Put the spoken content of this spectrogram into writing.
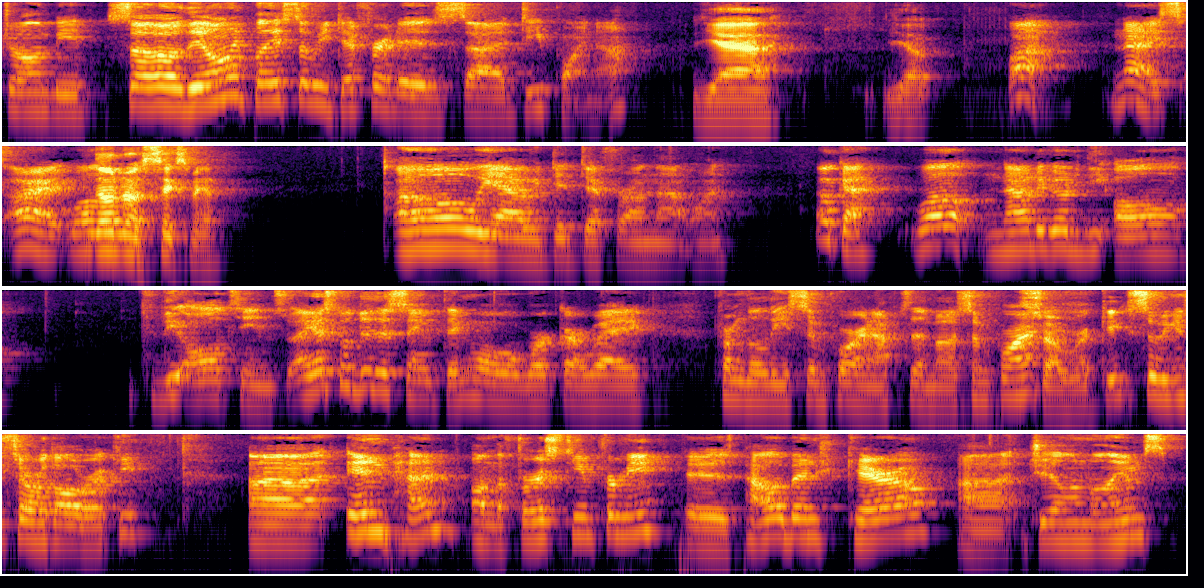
Joel Embiid. So the only place that we differed is uh, D point, huh? Yeah. Yep. Wow, nice. All right. Well, No, no, six man. Oh yeah, we did differ on that one. Okay. Well, now to go to the all to the all teams. So I guess we'll do the same thing. We'll work our way from the least important up to the most important. So rookie. So we can start with all rookie. Uh, in pen on the first team for me is Paolo Banchero, uh, Jalen Williams,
